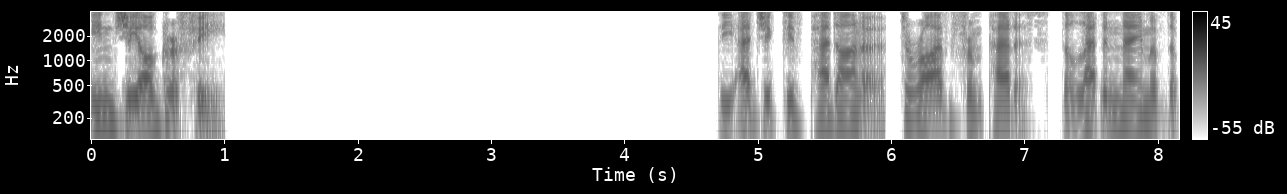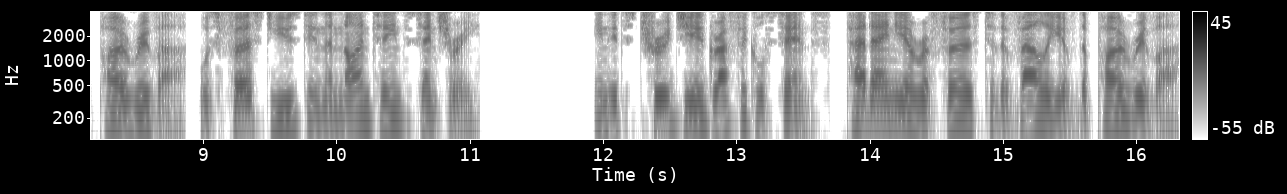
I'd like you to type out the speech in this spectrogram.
In geography The adjective padano, derived from Padus, the Latin name of the Po River, was first used in the 19th century. In its true geographical sense, Padania refers to the valley of the Po River.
